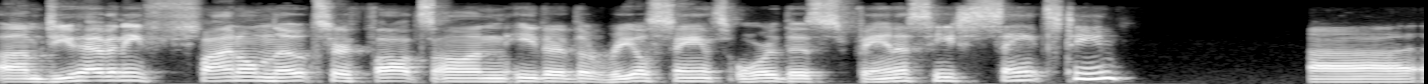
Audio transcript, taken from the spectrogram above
Um, do you have any final notes or thoughts on either the real Saints or this fantasy Saints team? Uh,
